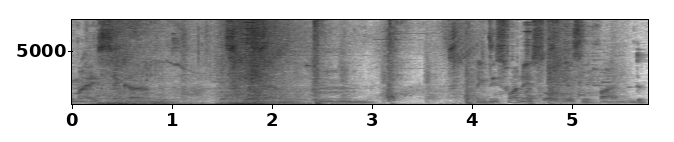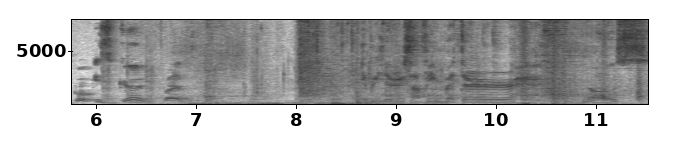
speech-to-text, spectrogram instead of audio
my second skill then. Hmm. Think this one is obviously fine. The book is good, but maybe there is something better. Who knows?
